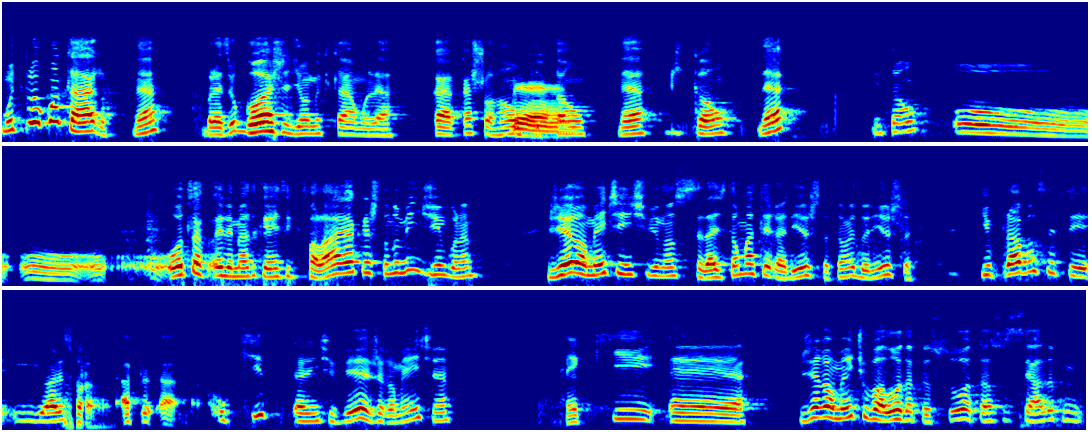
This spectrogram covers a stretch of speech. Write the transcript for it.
Muito pelo contrário, né? O Brasil gosta de homem que tem uma mulher. Cachorrão, é. putão, né? Picão, né? Então, o, o, o, outro elemento que a gente tem que falar é a questão do mendigo, né? Geralmente a gente vive numa sociedade tão materialista, tão hedonista, que para você ter. E olha só, a, a, o que a gente vê geralmente, né? É que é, geralmente o valor da pessoa está associado com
